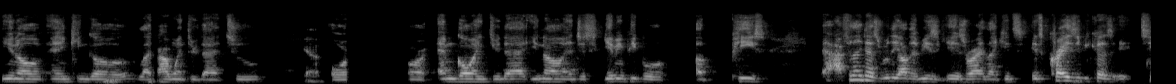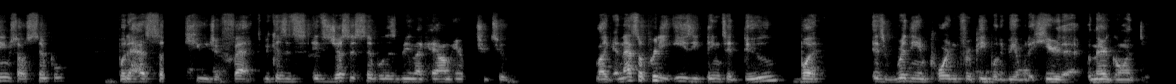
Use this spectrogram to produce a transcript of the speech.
You know, and can go like I went through that too. Yeah. Or or am going through that. You know, and just giving people a piece. I feel like that's really all that music is, right? Like it's it's crazy because it seems so simple, but it has such a huge effect because it's it's just as simple as being like, hey, I'm here with you too. Like, and that's a pretty easy thing to do, but it's really important for people to be able to hear that when they're going through,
